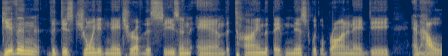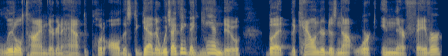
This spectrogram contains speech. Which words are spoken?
given the disjointed nature of this season and the time that they've missed with LeBron and AD and how little time they're going to have to put all this together, which I think they mm-hmm. can do, but the calendar does not work in their favor.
